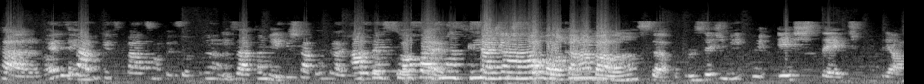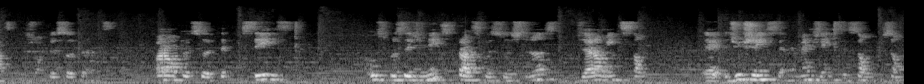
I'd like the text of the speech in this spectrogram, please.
cara, não Ele tem. sabe o que se passa uma pessoa trans? O que Exatamente. está por trás de A pessoa faz uma Se crítica a gente for colocar na que- balança o procedimento estético, entre aspas, de uma pessoa trans para uma pessoa cis, os procedimentos para as pessoas trans geralmente são é, de urgência, emergência, são, são,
